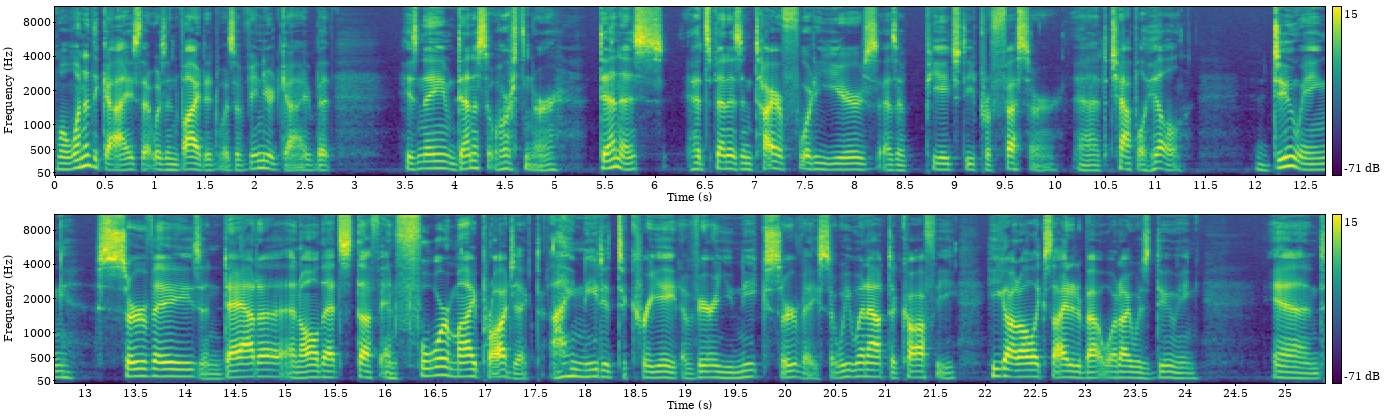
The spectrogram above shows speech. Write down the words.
Well, one of the guys that was invited was a vineyard guy, but his name, Dennis Orthner. Dennis had spent his entire 40 years as a PhD professor at Chapel Hill doing surveys and data and all that stuff. And for my project, I needed to create a very unique survey. So we went out to coffee. He got all excited about what I was doing. And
